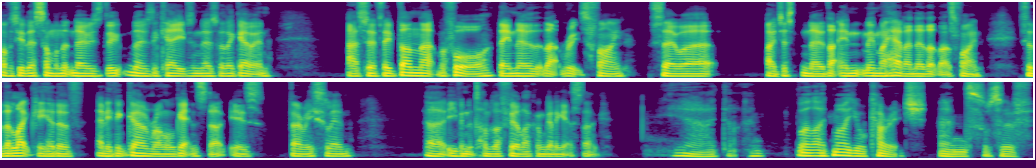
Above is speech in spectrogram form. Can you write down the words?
obviously there's someone that knows the knows the caves and knows where they're going. So if they've done that before, they know that that route's fine. So uh, I just know that in in my head, I know that that's fine. So the likelihood of anything going wrong or getting stuck is very slim. Uh, even at times, I feel like I'm going to get stuck. yeah. I well, I admire your courage and sort of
